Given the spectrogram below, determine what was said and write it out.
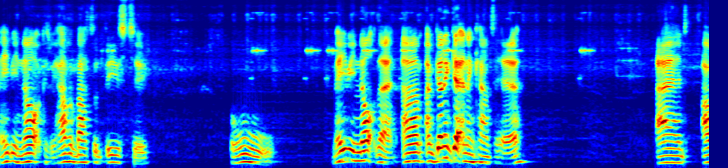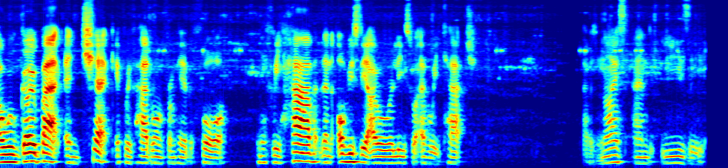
Maybe not, because we haven't battled these two. Ooh. Maybe not then. Um, I'm going to get an encounter here. And I will go back and check if we've had one from here before. And if we have, then obviously I will release whatever we catch. That was nice and easy.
